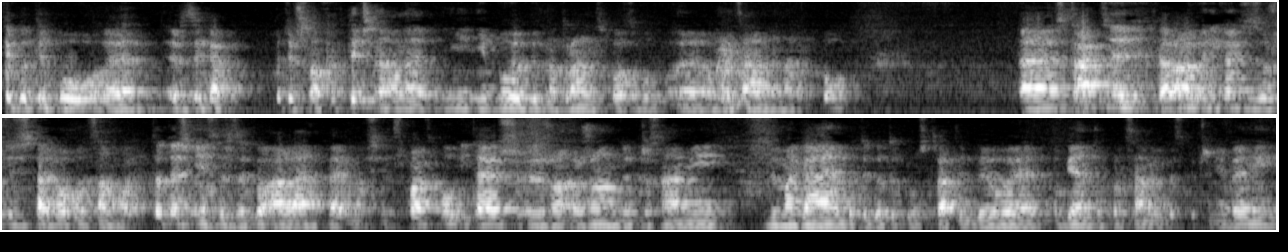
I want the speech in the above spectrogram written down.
tego typu e, ryzyka, chociaż są faktyczne, one nie, nie byłyby w naturalny sposób e, obracalne na rynku. E, straty Karola wynikające z się starych opłat w samochodzie. To też nie jest ryzyko, ale pewność w tym przypadku. I też rządy czasami wymagają, by tego typu straty były objęte polisami ubezpieczeniowymi.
